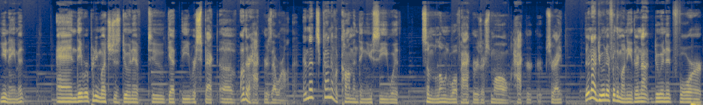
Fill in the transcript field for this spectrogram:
you name it. And they were pretty much just doing it to get the respect of other hackers that were on that. And that's kind of a common thing you see with some lone wolf hackers or small hacker groups, right? They're not doing it for the money, they're not doing it for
